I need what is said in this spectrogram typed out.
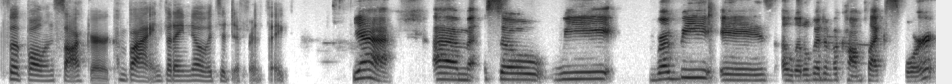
football and soccer combined, but I know it's a different thing. Yeah. Um, so we rugby is a little bit of a complex sport,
